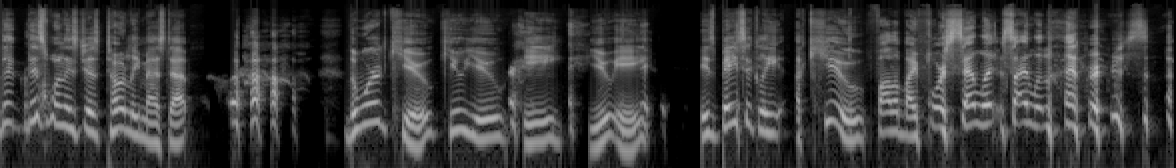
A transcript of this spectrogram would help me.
th- this one is just totally messed up. The word Q, Q U E U E, is basically a Q followed by four silent, silent letters.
